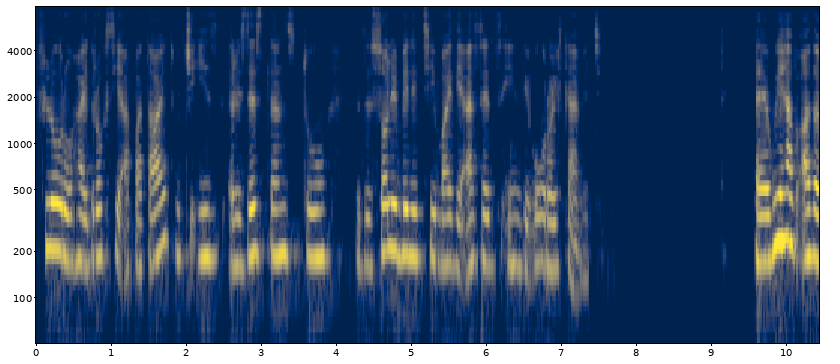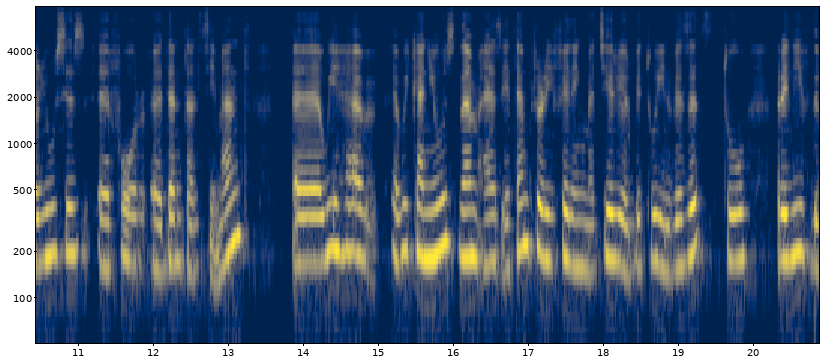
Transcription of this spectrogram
fluorohydroxyapatite, which is resistant to the solubility by the acids in the oral cavity. Uh, we have other uses uh, for uh, dental cement. Uh, we have uh, we can use them as a temporary filling material between visits to relieve the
